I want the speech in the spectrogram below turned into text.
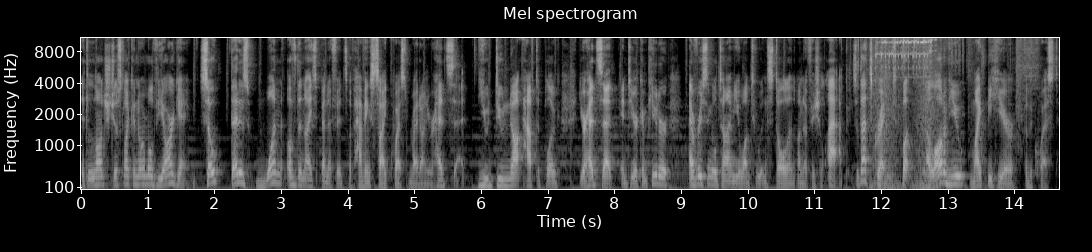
it'll launch just like a normal VR game. So that is one of the nice benefits of having SideQuest right on your headset. You do not have to plug your headset into your computer every single time you want to install an unofficial app. So that's great. But a lot of you might be here for the Quest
